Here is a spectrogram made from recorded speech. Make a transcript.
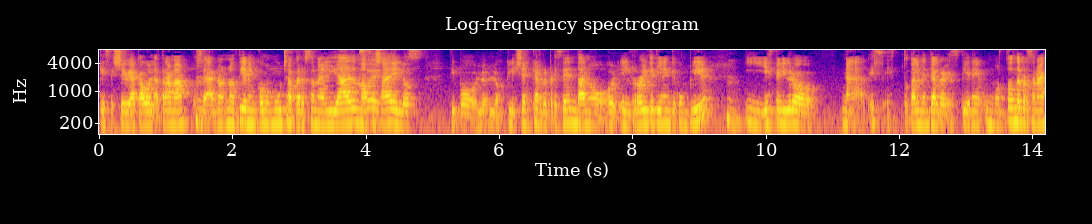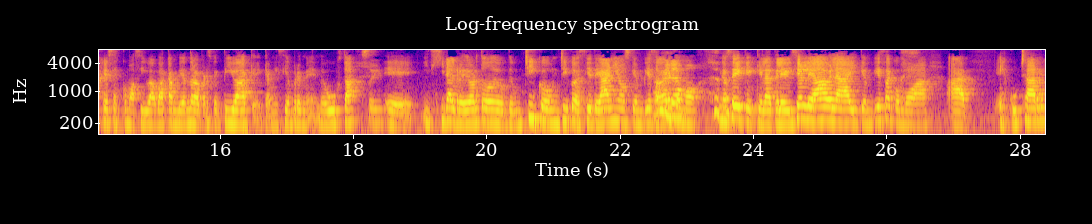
que se lleve a cabo la trama. O sea, no, no tienen como mucha personalidad más Sí. allá de los tipo lo- los clichés que representan o, o el rol que tienen que cumplir. Hmm. Y este libro, nada, es, es totalmente al revés. Tiene un montón de personajes, es como así va, va cambiando la perspectiva, que, que a mí siempre me, me gusta. Sí. Eh, y gira alrededor todo de, de un chico, un chico de 7 años que empieza Ah, a ver mira. como, no sé, que, que la televisión le habla y que empieza como a, a escuchar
